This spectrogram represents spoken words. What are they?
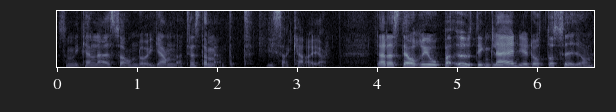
som vi kan läsa om då i Gamla Testamentet i Sakarja. Där det står ropa ut din glädje dotter Sion,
